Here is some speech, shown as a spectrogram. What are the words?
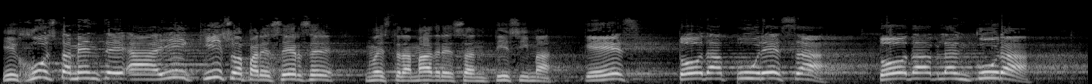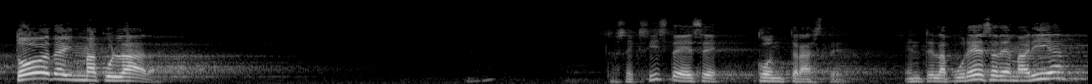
Y justamente ahí quiso aparecerse nuestra Madre Santísima, que es toda pureza, toda blancura, toda inmaculada. Entonces existe ese contraste entre la pureza de María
